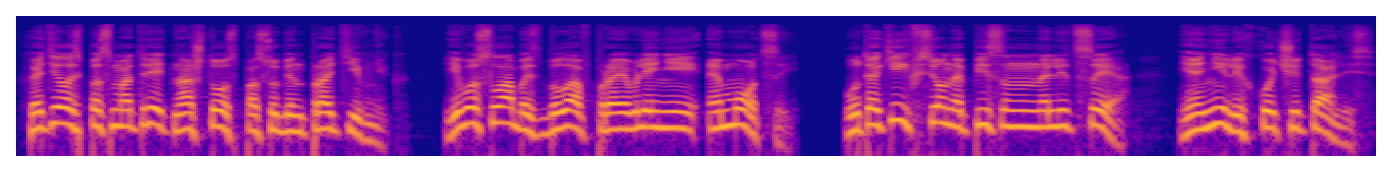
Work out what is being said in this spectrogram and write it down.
Хотелось посмотреть, на что способен противник. Его слабость была в проявлении эмоций. У таких все написано на лице, и они легко читались.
